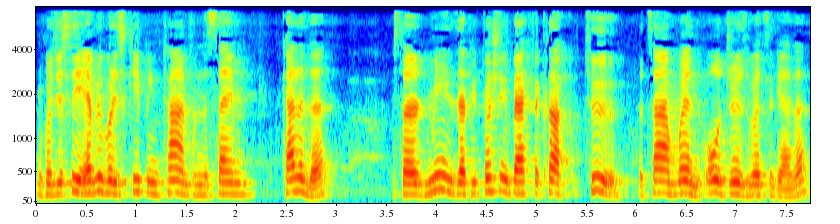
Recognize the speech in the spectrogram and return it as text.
Because you see, everybody's keeping time from the same calendar, so it means that we're pushing back the clock to the time when all Jews were together,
